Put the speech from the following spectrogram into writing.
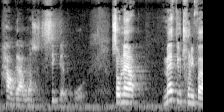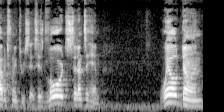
how God wants us to seek that reward. So now, Matthew 25 and 23 says, His Lord said unto him, Well done,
